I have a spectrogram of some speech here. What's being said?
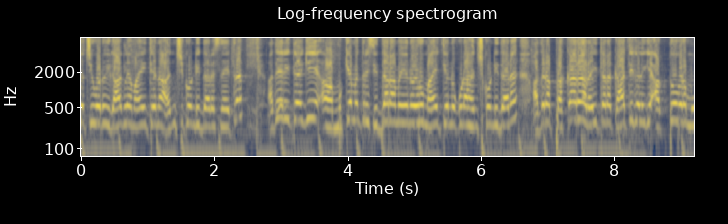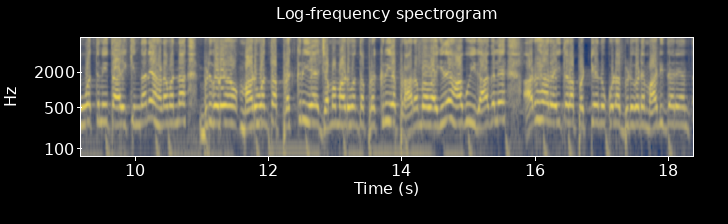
ಸಚಿವರು ಈಗಾಗಲೇ ಮಾಹಿತಿಯನ್ನು ಹಂಚಿಕೊಂಡಿದ್ದಾರೆ ಸ್ನೇಹಿತರೆ. ಅದೇ ರೀತಿಯಾಗಿ ಮುಖ್ಯಮಂತ್ರಿ ಸಿದ್ದರಾಮಯ್ಯನವರು ಮಾಹಿತಿಯನ್ನು ಕೂಡ ಹಂಚಿಕೊಂಡಿದ್ದಾರೆ. ಅದರ ಪ್ರಕಾರ ರೈತರ ಖಾತೆಗಳಿಗೆ ಅಕ್ಟೋಬರ್ ಮೂವತ್ತನೇ ತಾರೀಕಿಂದನೇ ಹಣವನ್ನು ಬಿಡುಗಡೆ ಮಾಡುವಂಥ ಪ್ರಕ್ರಿಯೆ, ಜಮಾ ಮಾಡುವಂಥ ಪ್ರಕ್ರಿಯೆ ಪ್ರಾರಂಭವಾಗಿದೆ. ಹಾಗೂ ಈಗಾಗಲೇ ಅರ್ಹ ರೈತರ ಪಟ್ಟಿಯನ್ನು ಕೂಡ ಬಿಡುಗಡೆ ಮಾಡಿದ್ದಾರೆ ಅಂತ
